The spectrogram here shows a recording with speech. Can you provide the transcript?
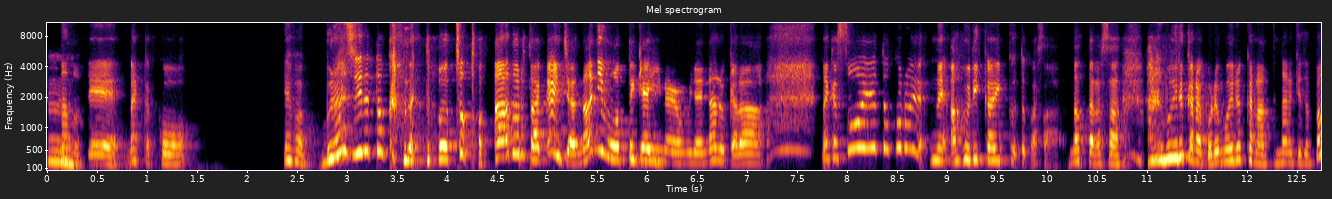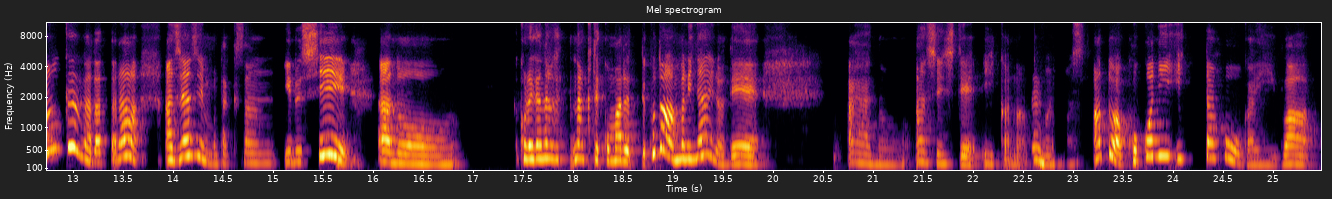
うんなので、なんかこう、やっぱブラジルとかだとちょっとハードル高いじゃん、何持ってきゃいいのよみたいになるから、なんかそういうところね、アフリカ行くとかさ、だったらさ、あれもいるからこれもいるからってなるけど、バンクーバーだったらアジア人もたくさんいるし、あの、これがななくて困るってことはあんまりないので、あの安心していいかなと思います。あとはここに行った方がいいは、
